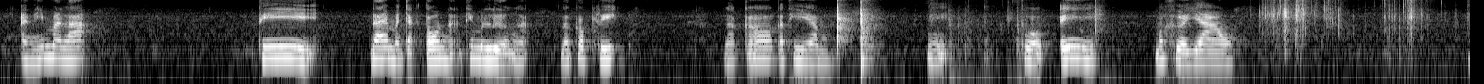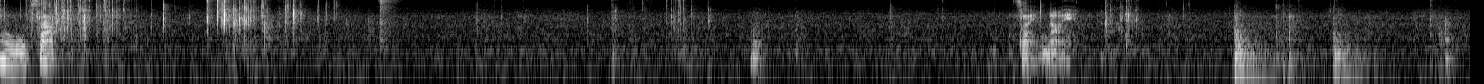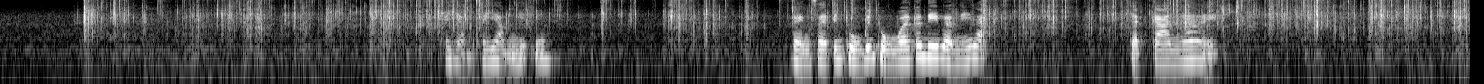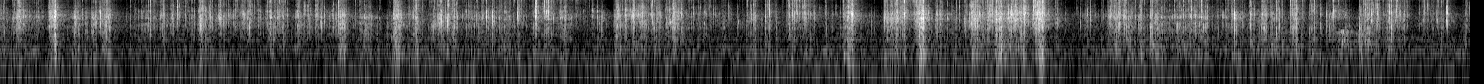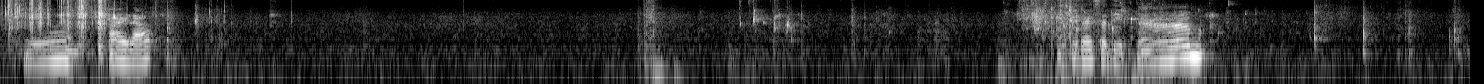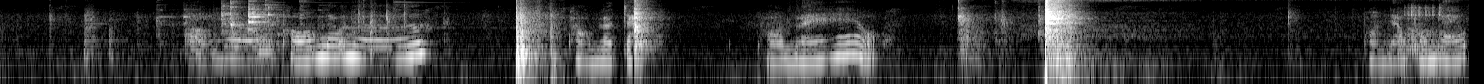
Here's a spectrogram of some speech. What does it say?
ั นนี้มะละที่ได้มาจากต้นอะที่มันเหลืองอะแล้วก็พริก แล้วก็กระเทียม นี่ถั่วเอ้มะเขือยาว หมูสับ ใส่หน่อย ข ยำขยำนิดนึงแบ่งใส่เป็นถุงเป็นถุงไว้ก็ดีแบบนี้แหละ จัดการง่าย อืมได้แล้ว พ เรา จะได้เสด็จน้ำพร้อมยังพร้อมแล้วนะ พร้อมแล้วจ้ะ พร้อมแล้ว พร้อมแล้ว พร้อมแล้ว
